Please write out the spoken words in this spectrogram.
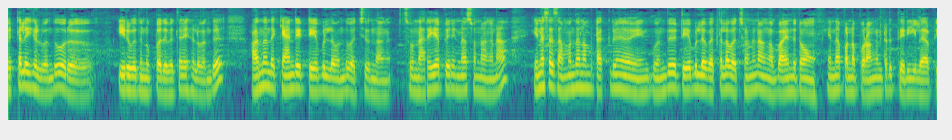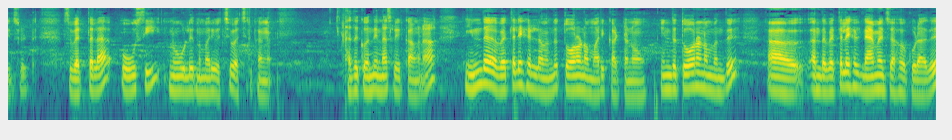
வெத்தலைகள் வந்து ஒரு இருபது முப்பது வெத்தலைகள் வந்து அந்தந்த கேண்டிடேட் டேபிளில் வந்து வச்சுருந்தாங்க. ஸோ நிறைய பேர் என்ன சொன்னாங்கன்னா என்ன சார் சம்மந்தம் நம்ம டக்குன்னு எனக்கு வந்து டேபிளில் வெத்தலை வச்சோன்னே நாங்கள் பயந்துட்டோம். என்ன பண்ண போகிறாங்கன்றது தெரியல அப்படின்னு சொல்லிட்டு. ஸோ வெத்தலை ஊசி நூல் இந்த மாதிரி வச்சு வச்சுருக்காங்க. அதுக்கு வந்து என்ன சொல்லியிருக்காங்கன்னா இந்த வெத்தலைகளில் வந்து தோரணம் மாதிரி கட்டணும். இந்த தோரணம் வந்து அந்த வெத்தலைகள் டேமேஜ் ஆகக்கூடாது.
